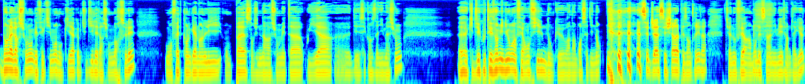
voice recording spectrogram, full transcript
dans la version longue effectivement donc il y a comme tu dis la version morcelée où en fait quand le gamin lit, on passe dans une narration méta où il y a euh, des séquences d'animation euh, qui devait coûter 20 millions à faire en film, donc euh, Warner Bros a dit non, c'est déjà assez cher la plaisanterie là, tu vas nous faire un bon dessin animé, ferme ta gueule.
